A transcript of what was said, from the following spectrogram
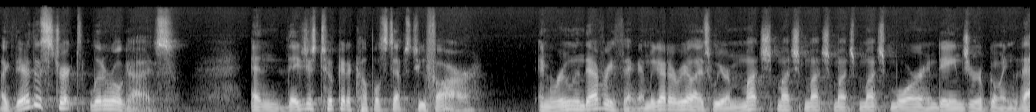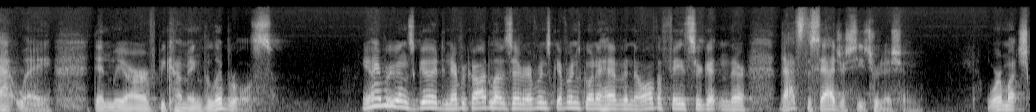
Like they're the strict literal guys. And they just took it a couple steps too far and ruined everything. And we got to realize we are much, much, much, much, much more in danger of going that way than we are of becoming the liberals. You know, everyone's good and every God loves everyone's, everyone's going to heaven, all the faiths are getting there. That's the Sadducee tradition. We're much,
